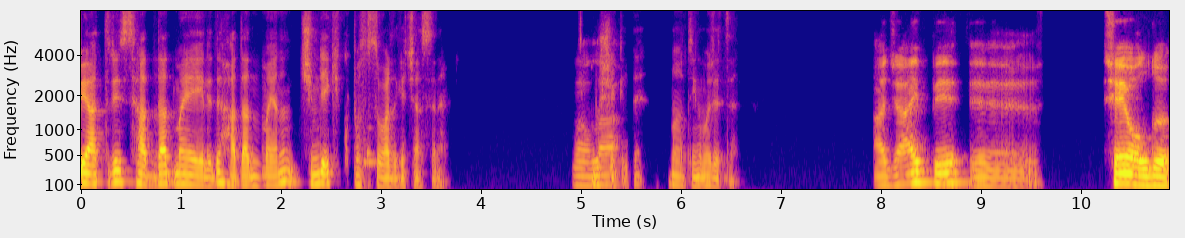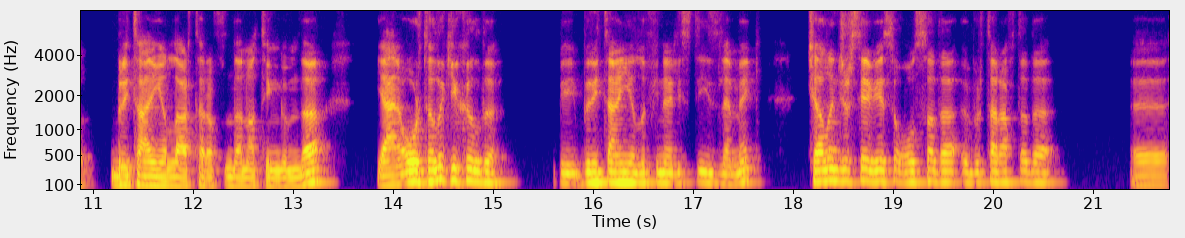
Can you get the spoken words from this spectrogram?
Beatrice Haddad Maya'yı eledi. Haddad Maya'nın şimdi iki kupası vardı geçen sene. Bu Vallahi şekilde. Nottingham özeti. acayip bir e, şey oldu Britanyalılar tarafından Nottingham'da. Yani ortalık yıkıldı. Bir Britanyalı finalisti izlemek. Challenger seviyesi olsa da öbür tarafta da e,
